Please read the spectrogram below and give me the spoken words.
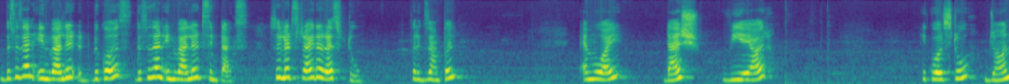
This is an invalid because this is an invalid syntax. So let's try the rest too. For example my dash var equals to john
